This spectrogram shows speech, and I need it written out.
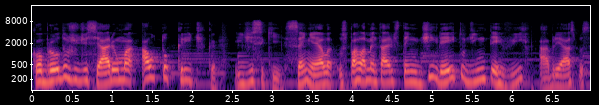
cobrou do judiciário uma autocrítica e disse que, sem ela, os parlamentares têm o direito de intervir, aspas,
